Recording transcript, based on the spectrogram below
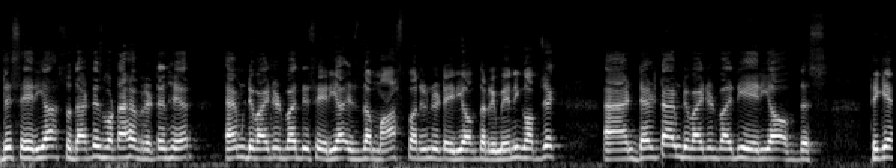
दिस एरिया सो दैट इज व्हाट आई हैव रिटन हियर m divided by this area is the mass per unit area of the remaining object and delta m divided by the area of this ठीक है?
